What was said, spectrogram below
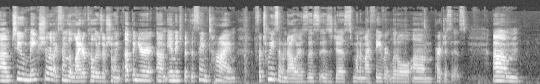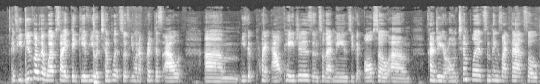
um, to make sure like some of the lighter colors are showing up in your um, image, but at the same time, for $27 this is just one of my favorite little um, purchases. Um, if you do go to their website they give you a template. So if you want to print this out um, you could print out pages. And so that means you could also um, kind of do your own templates and things like that. So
